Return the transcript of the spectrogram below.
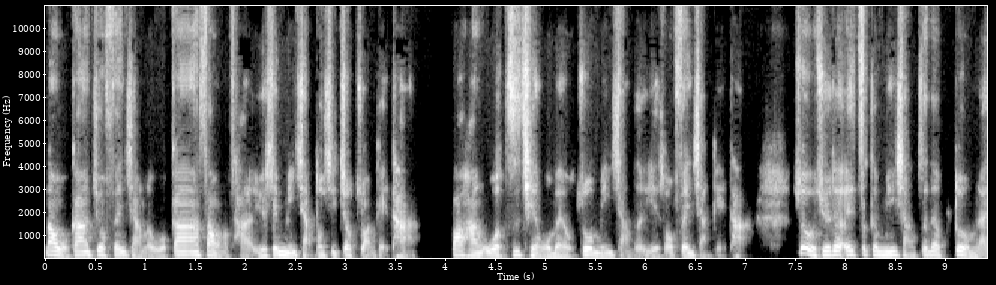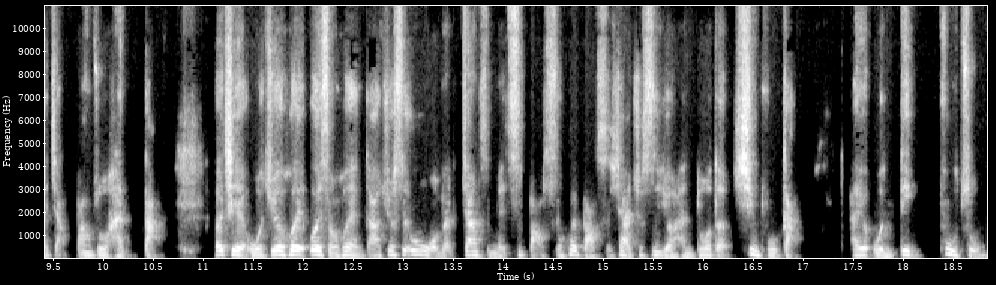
那我刚刚就分享了，我刚刚上网查了，有些冥想东西就转给她，包含我之前我们有做冥想的，也都分享给他。所以我觉得，哎，这个冥想真的对我们来讲帮助很大，而且我觉得会为什么会很高，就是因为我们这样子每次保持会保持下来，就是有很多的幸福感。还有稳定富足，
